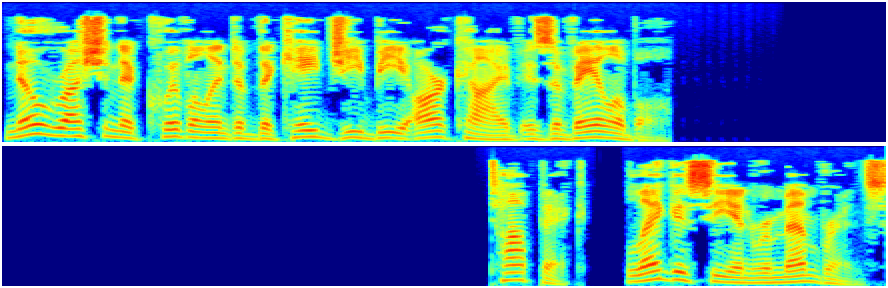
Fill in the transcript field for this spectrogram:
No Russian equivalent of the KGB archive is available. Topic: Legacy and remembrance.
